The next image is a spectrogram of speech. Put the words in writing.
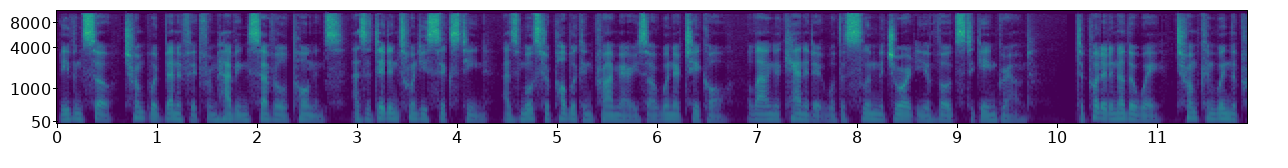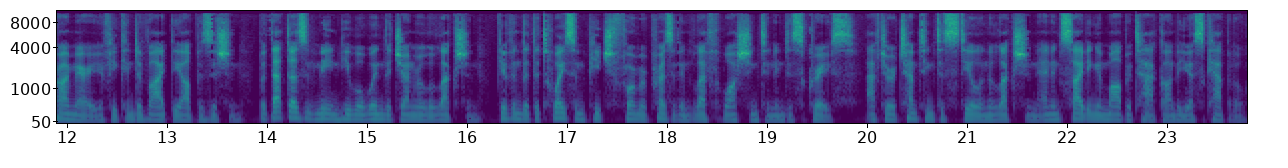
Even so, Trump would benefit from having several opponents, as it did in 2016, as most Republican primaries are winner-take-all, allowing a candidate with a slim majority of votes to gain ground. To put it another way, Trump can win the primary if he can divide the opposition, but that doesn't mean he will win the general election, given that the twice impeached former president left Washington in disgrace after attempting to steal an election and inciting a mob attack on the U.S. Capitol.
